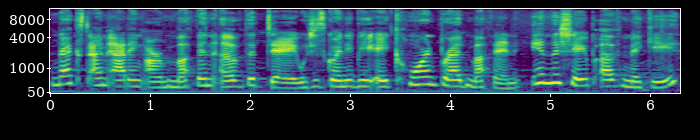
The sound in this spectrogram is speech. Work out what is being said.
Next, I'm adding our muffin of the day, which is going to be a cornbread muffin in the shape of Mickey.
